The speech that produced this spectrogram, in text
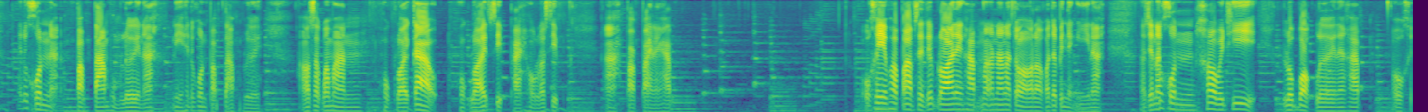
ให้ ทุกคนน่ะปรับตามผมเลยนะ นี่ให้ทุกคนปรับตามผมเลย เอาสักประมาณ 609 610 ไป 610 อะ ปรับไปนะครับ โอเค พอปรับเสร็จเรียบร้อยนะครับหน้าจอเราก็จะเป็นอย่างนี้นะ หลังจากนั้นทุกคนเข้าไปที่ลบบอกเลยนะครับ โอเค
